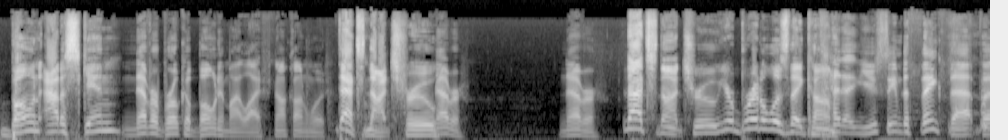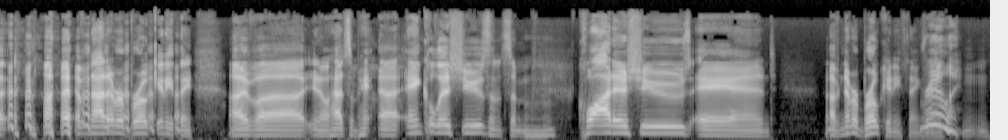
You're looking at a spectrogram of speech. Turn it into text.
Bone out of skin? never broke a bone in my life. Knock on wood. That's not true. Never. Never. That's not true. You're brittle as they come. you seem to think that, but I have not ever broke anything. I've, uh, you know, had some ha- uh, ankle issues and some Mm-hmm. Quad issues, and I've never broke anything. Really?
